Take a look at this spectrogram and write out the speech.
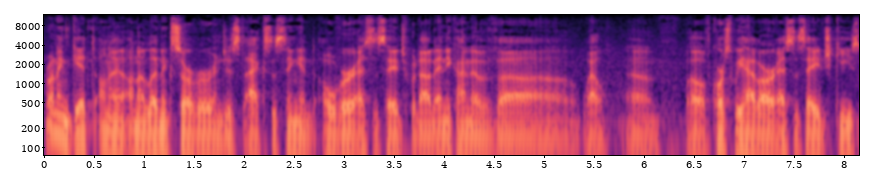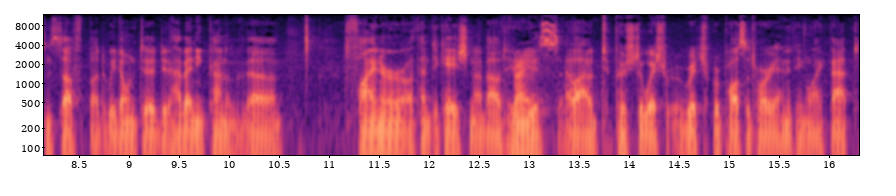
running Git on a on a Linux server and just accessing it over SSH without any kind of uh, well, um, well, of course we have our SSH keys and stuff, but we don't uh, do have any kind of uh, finer authentication about who is Right. allowed to push to which, which repository, anything like that.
